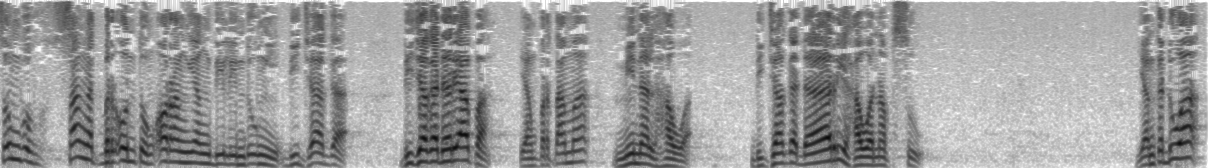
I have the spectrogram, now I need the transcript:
Sungguh sangat beruntung orang yang dilindungi, dijaga. Dijaga dari apa? Yang pertama, minal hawa. Dijaga dari hawa nafsu. Yang kedua,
